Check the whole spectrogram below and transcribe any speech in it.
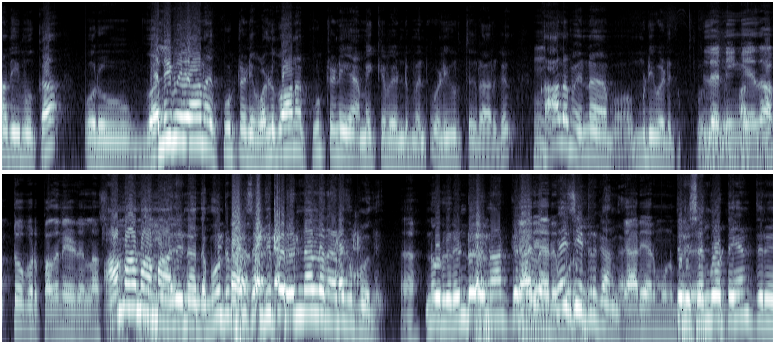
அதிமுக ஒரு வலிமையான கூட்டணி வலுவான கூட்டணியை அமைக்க வேண்டும் என்று வலியுறுத்துகிறார்கள். காலம் என்ன முடிவெடுக்க? இல்ல நீங்க ஏதோ அக்டோபர் பதினேழு எல்லாம் ஆமா ஆமா. ஆமா அது அந்த மூன்று பேர் சந்திப்பு ரெண்டு நாள்ல நடக்க போகுது. இன்னொரு ரெண்டு நாட்கள் பேசிட்டு இருக்காங்க. திரு செங்கோட்டையன் திரு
